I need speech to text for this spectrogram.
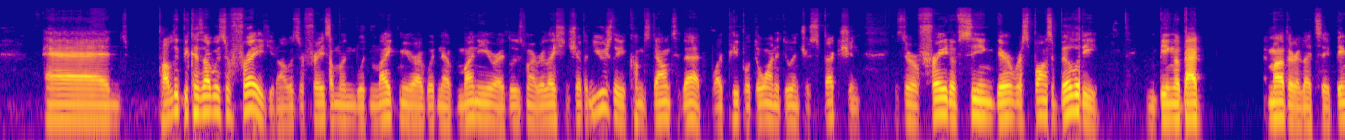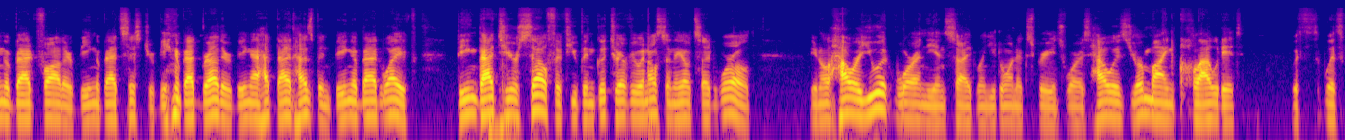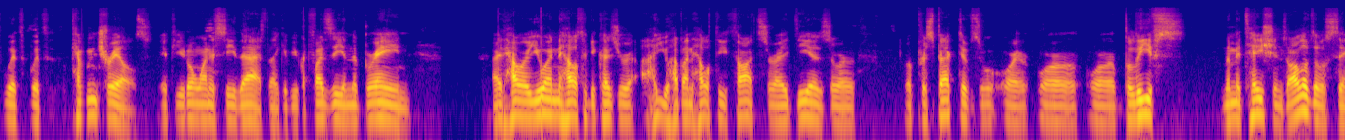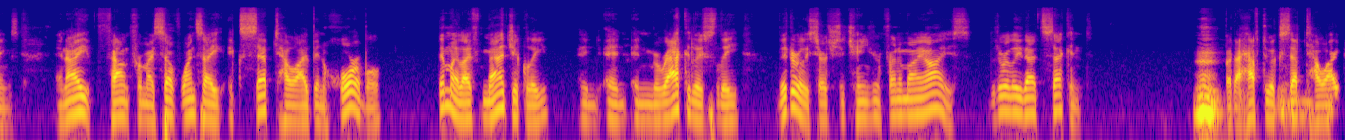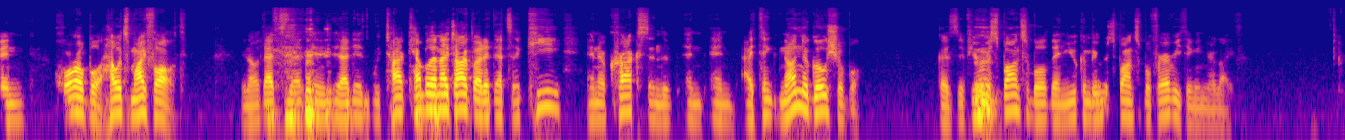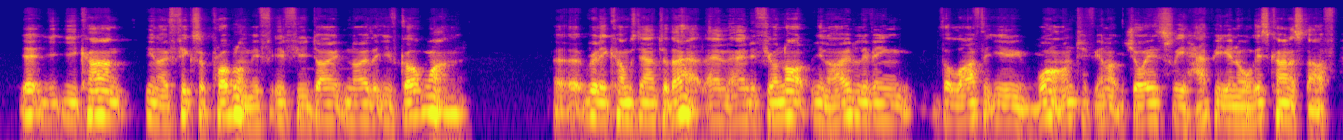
And probably because I was afraid, you know, I was afraid someone wouldn't like me or I wouldn't have money or I'd lose my relationship. And usually it comes down to that. Why people don't want to do introspection is they're afraid of seeing their responsibility in being a bad mother, let's say, being a bad father, being a bad sister, being a bad brother, being a bad husband, being a bad wife, being bad to yourself if you've been good to everyone else in the outside world. You know, how are you at war on the inside when you don't want to experience wars? How is your mind clouded with with with with chemtrails if you don't want to see that? Like if you got fuzzy in the brain, right? How are you unhealthy because you're you have unhealthy thoughts or ideas or or perspectives or or or, or beliefs, limitations, all of those things and I found for myself once I accept how I've been horrible, then my life magically and, and, and miraculously literally starts to change in front of my eyes. Literally that second. Mm. But I have to accept how I've been horrible, how it's my fault. You know, that's that, that is, we talk Campbell and I talk about it. That's a key and a crux and the, and and I think non-negotiable. Because if you're mm. responsible, then you can be responsible for everything in your life yeah, you can't, you know, fix a problem if if you don't know that you've got one. Uh, it really comes down to that. And and if you're not, you know, living the life that you want, if you're not joyously happy and all this kind of stuff,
